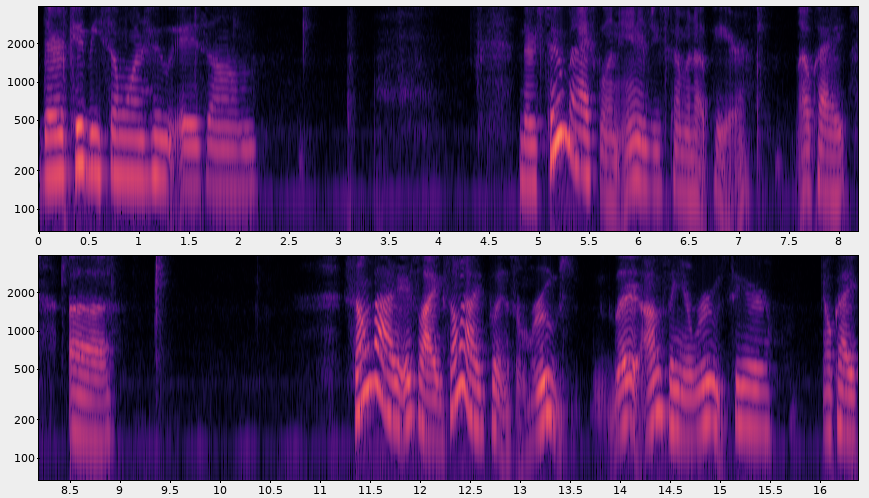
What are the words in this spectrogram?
there could be someone who is um there's two masculine energies coming up here. Okay. Uh somebody, it's like somebody putting some roots. I'm seeing roots here. Okay,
